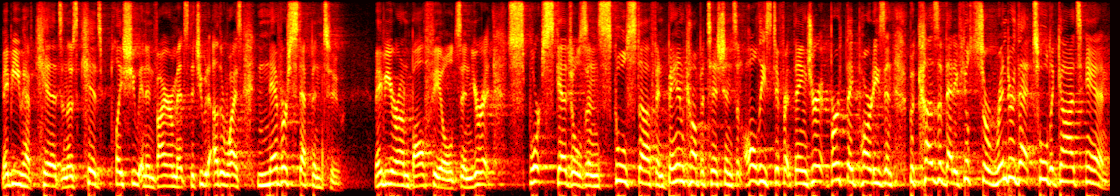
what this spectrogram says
Maybe you have kids, and those kids place you in environments that you would otherwise never step into. Maybe you're on ball fields and you're at sports schedules and school stuff and band competitions and all these different things. You're at birthday parties, and because of that, if you'll surrender that tool to God's hand,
